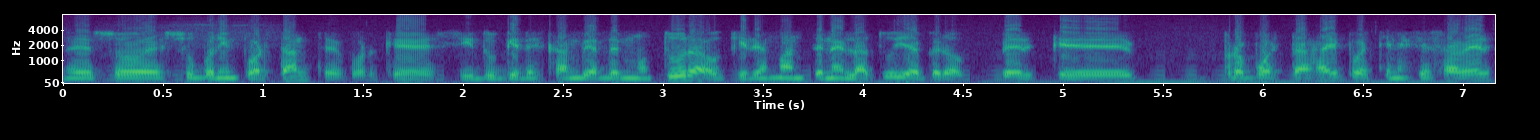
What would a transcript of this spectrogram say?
eso es súper importante, porque si tú quieres cambiar de montura o quieres mantener la tuya, pero ver qué propuestas hay, pues tienes que saber,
